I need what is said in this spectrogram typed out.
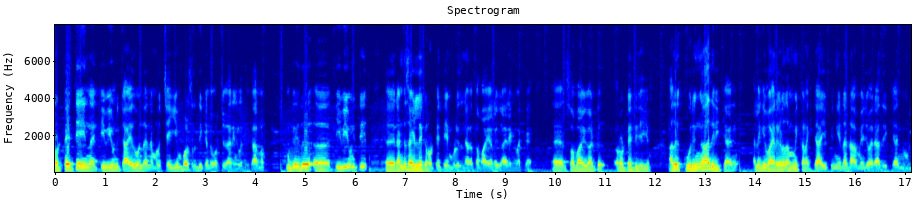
റൊട്ടേറ്റ് ചെയ്യുന്ന ടി വി യൂണിറ്റ് ആയതുകൊണ്ട് തന്നെ നമ്മൾ ചെയ്യുമ്പോൾ ശ്രദ്ധിക്കേണ്ട കുറച്ച് കാര്യങ്ങളുണ്ട്. കാരണം നമുക്ക് ഇത് ടി വി യൂണിറ്റ് രണ്ട് സൈഡിലേക്ക് റൊട്ടേറ്റ് ചെയ്യുമ്പോൾ ഇതിനകത്തെ വയറ് കാര്യങ്ങളൊക്കെ സ്വാഭാവികമായിട്ട് റൊട്ടേറ്റ് ചെയ്യും. അത് കുരുങ്ങാതിരിക്കാനും അല്ലെങ്കിൽ വയറുകൾ തമ്മിൽ കണക്റ്റ് ആയി പിന്നീട് ഡാമേജ് വരാതിരിക്കാൻ നമ്മൾ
